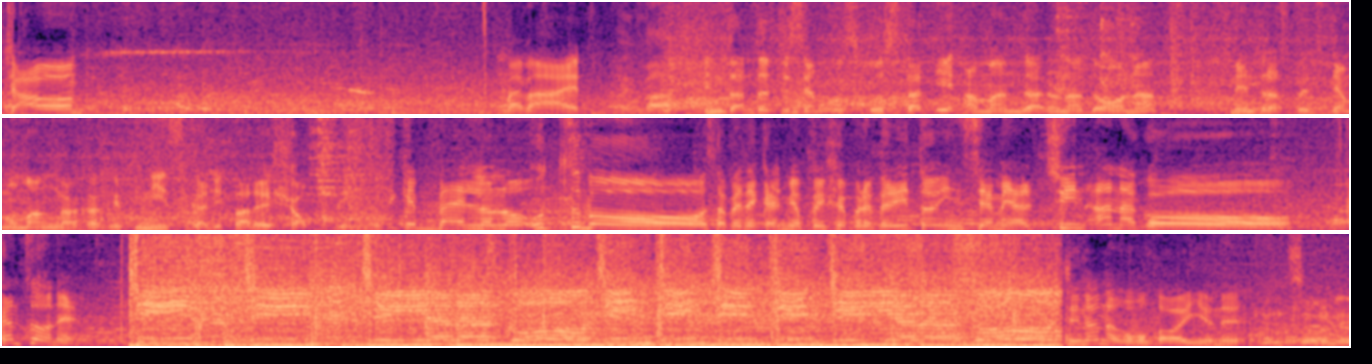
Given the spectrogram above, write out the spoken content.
ciao! Bye bye. Intanto ci siamo spostati a mangiare una donut mentre aspettiamo Mangaka che finisca di fare shopping. Che bello lo Utsubo! Sapete che è il mio pesce preferito insieme al Chin Anago. Canzone! Chin Anago kawaiione. Canzone.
